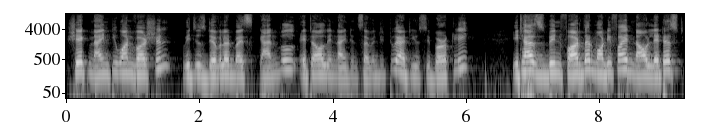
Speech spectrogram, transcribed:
Shake 91 version which is developed by Campbell et al. in 1972 at UC Berkeley. It has been further modified now latest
